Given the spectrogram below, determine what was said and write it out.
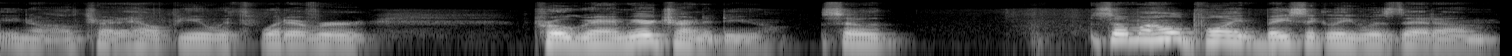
you know i'll try to help you with whatever program you're trying to do so so my whole point basically was that um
